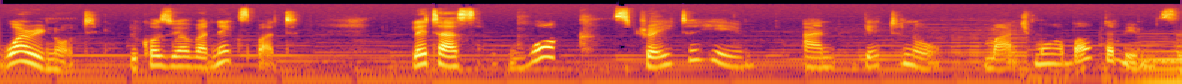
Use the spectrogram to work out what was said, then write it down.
Worry not, because you have an expert. Let us walk straight to him and get to know much more about the beams.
